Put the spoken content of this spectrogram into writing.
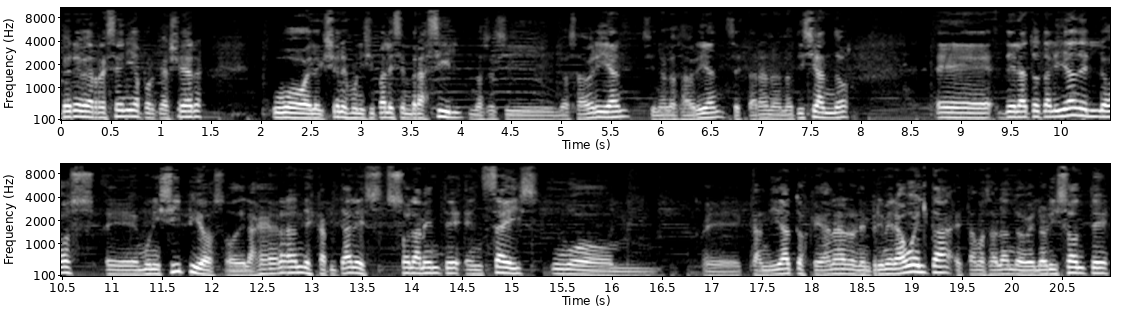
breve reseña porque ayer hubo elecciones municipales en Brasil, no sé si lo sabrían, si no lo sabrían, se estarán anoticiando. Eh, de la totalidad de los eh, municipios o de las grandes capitales, solamente en seis hubo mm, candidatos que ganaron en primera vuelta. Estamos hablando de Belo Horizonte,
